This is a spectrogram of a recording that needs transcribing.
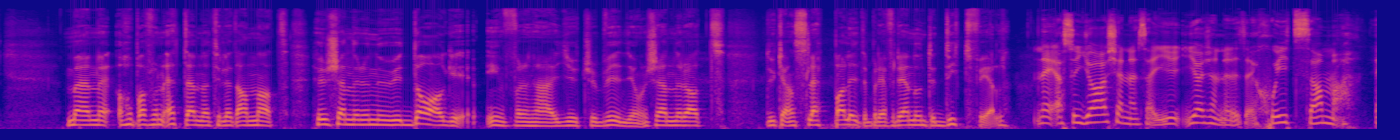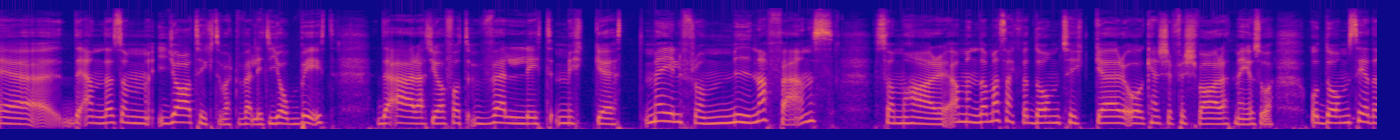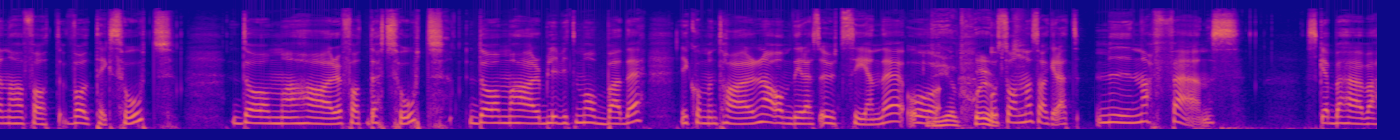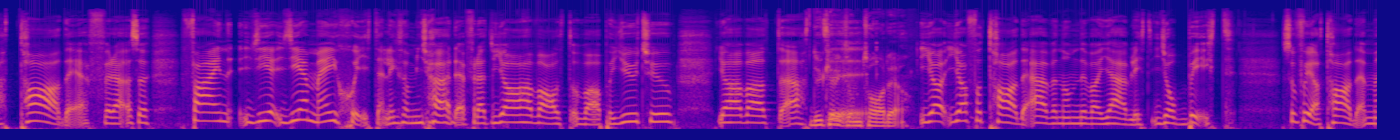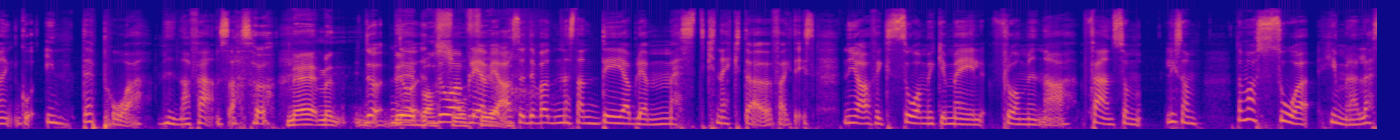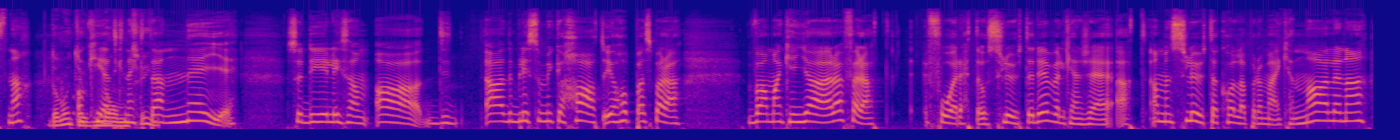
Men eh, hoppa från ett ämne till ett annat. Hur känner du nu idag inför den här YouTube-videon? Känner du att du kan släppa lite på det? För det är ändå inte ditt fel. Nej, alltså jag känner, så här, jag känner lite skitsamma. Eh, det enda som jag tyckte varit väldigt jobbigt det är att jag har fått väldigt mycket mail från mina fans som har, ja, men de har sagt vad de tycker och kanske försvarat mig och så. Och de sedan har fått våldtäktshot. De har fått dödshot. De har blivit mobbade i kommentarerna om deras utseende. Och, och sådana saker. Att mina fans ska behöva ta det. För att, alltså, fine, ge, ge mig skiten, liksom gör det. För att jag har valt att vara på YouTube. Jag har valt att... Du kan liksom ta det. jag, jag får ta det även om det var jävligt jobbigt. Så får jag ta det, men gå inte på mina fans. Alltså, Nej men då, det är bara då så blev fel. jag, alltså, det var nästan det jag blev mest knäckt över faktiskt. När jag fick så mycket mail från mina fans som liksom, de var så himla ledsna De har inte och gjort helt någonting. knäckta. Nej. Så det är liksom, ah, det, ah, det blir så mycket hat och jag hoppas bara vad man kan göra för att få detta att sluta det är väl kanske att ja, men sluta kolla på de här kanalerna,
